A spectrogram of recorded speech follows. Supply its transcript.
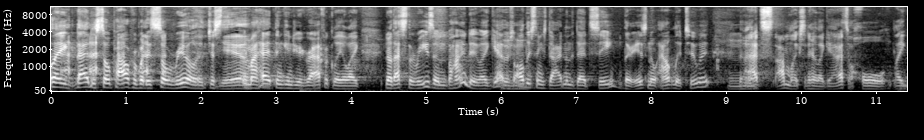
like, that is so powerful, but it's so real. It just Yeah. in my head thinking geographically, like, no, that's the reason behind it. Like, yeah, there's Mm-hmm. all these things died in the Dead Sea. There is no outlet to it. And that's I'm like sitting here like, yeah, that's a whole like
